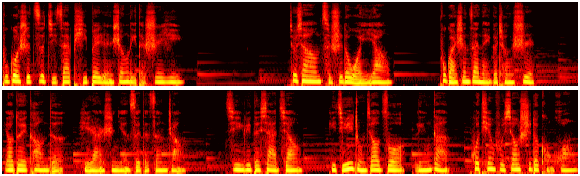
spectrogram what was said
不过是自己在疲惫人生里的失意。就像此时的我一样，不管身在哪个城市，要对抗的依然是年岁的增长、记忆力的下降，以及一种叫做灵感或天赋消失的恐慌。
